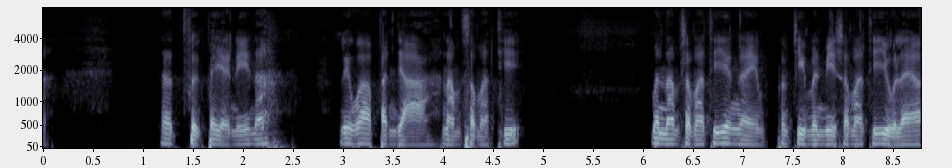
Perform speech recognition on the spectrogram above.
นะถ้าฝึกไปอย่างนี้นะ เรียกว่าปัญญานำสมาธิ มันนำสมาธิยังไงความจริงมันมีสมาธิอยู่แล้ว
